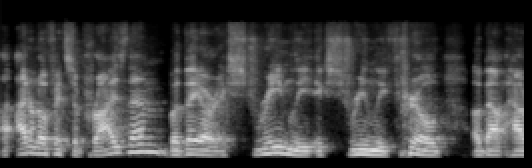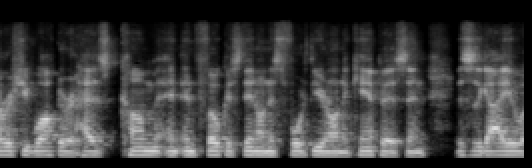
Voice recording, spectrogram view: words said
I don't know if it surprised them, but they are extremely, extremely thrilled about how Rasheed Walker has come and, and focused in on his fourth year on a campus. And this is a guy who,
